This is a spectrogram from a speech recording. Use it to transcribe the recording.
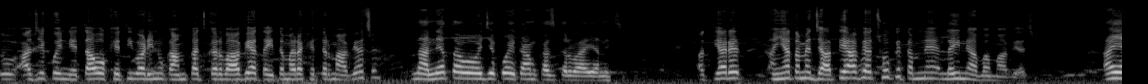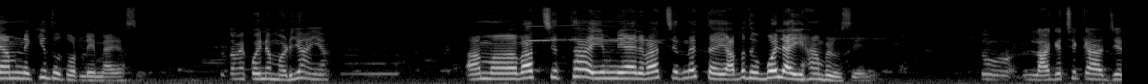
તો આજે કોઈ નેતાઓ ખેતીવાડીનું કામકાજ કરવા આવ્યા હતા એ તમારા ખેતરમાં આવ્યા છે? ના નેતાઓ જે કોઈ કામકાજ કરવા આવ્યા નથી. અત્યારે અહીંયા તમે જાતે આવ્યા છો કે તમને લઈને આવવામાં આવ્યા છે? અહીંયા અમને કીધું તો એટલે અમે આવ્યા છે તો તમે કોઈને મળ્યા અહીંયા? આમ વાતચીત થાય એમની યાર વાતચીત નથી થઈ. આ બધું બોલ્યા એ સાંભળ્યું છે તો લાગે છે કે આ જે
